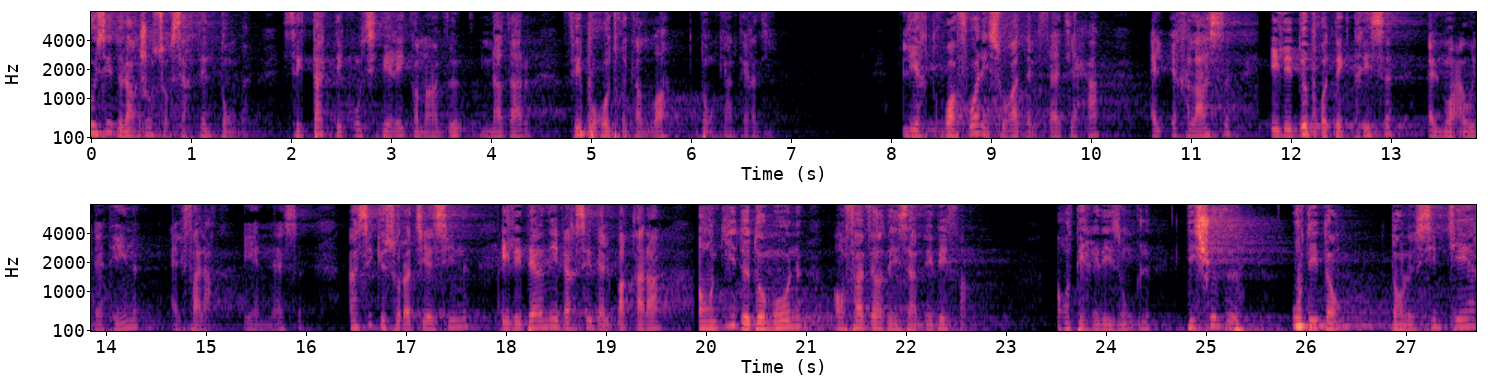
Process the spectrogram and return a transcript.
Poser de l'argent sur certaines tombes. Cet acte est considéré comme un vœu, nadar, fait pour autre qu'Allah, donc interdit. Lire trois fois les sourates al-Fatiha, al-Ikhlas et les deux protectrices, al-Mu'awudatin, al-Falaq et al-Nas, ainsi que surat Yasin et les derniers versets d'al-Baqarah en guide d'aumône en faveur des âmes des défunts. Enterrer des ongles, des cheveux ou des dents dans le cimetière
